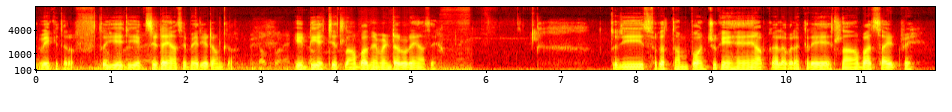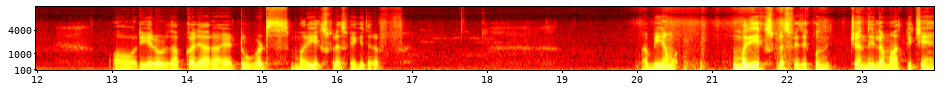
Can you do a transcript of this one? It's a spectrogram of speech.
وے کی طرف۔ تو یہ جی ایگزٹ ہے یہاں سے بحریہ ٹاؤن کا۔ یہ ڈی ایچ اسلام آباد میں مینٹر ہو رہے ہیں یہاں سے۔ تو جی اس وقت ہم پہنچ چکے ہیں آپ کا الگ الگ رہے اسلام آباد سائڈ پہ۔ اور یہ روڈ آپ کا جا رہا ہے ٹو ورڈس مری ایکسپریس وے کی طرف۔ ابھی ہم مری ایکسپریس وے سے چند ہی لمحات پیچھے ہیں۔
